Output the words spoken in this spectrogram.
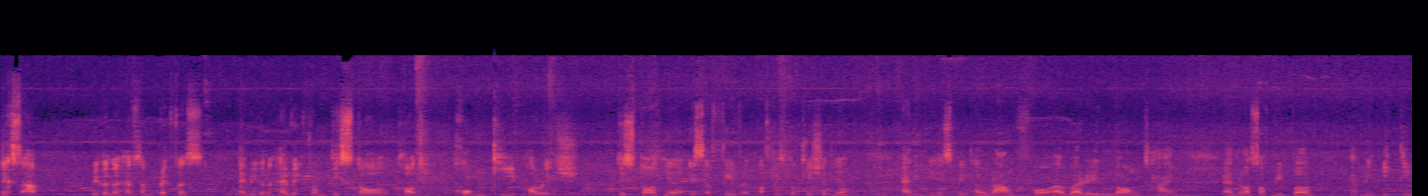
Next up, we're going to have some breakfast and we're going to have it from this stall called Hong Kee Porridge. This stall here is a favorite of this location here and it has been around for a very long time. And lots of people have been eating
